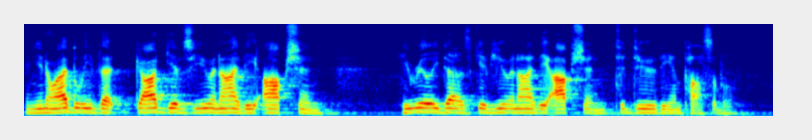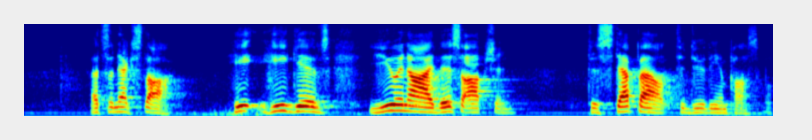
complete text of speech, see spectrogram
And you know, I believe that God gives you and I the option he really does give you and I the option to do the impossible. That's the next thought. He, he gives you and I this option to step out to do the impossible.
